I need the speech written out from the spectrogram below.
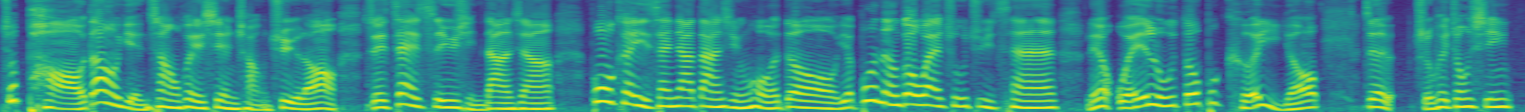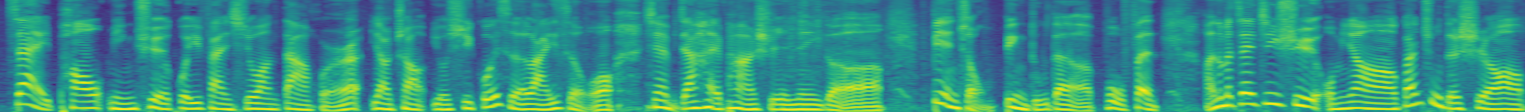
就跑到演唱会现场去了哦，所以再次预请大家不可以参加大型活动，也不能够外出聚餐，连围炉都不可以哦。这指挥中心再抛明确规范，希望大伙儿要照游戏规则来走哦。现在比较害怕是那个变种病毒的部分。好，那么再继续，我们要关注的是哦。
